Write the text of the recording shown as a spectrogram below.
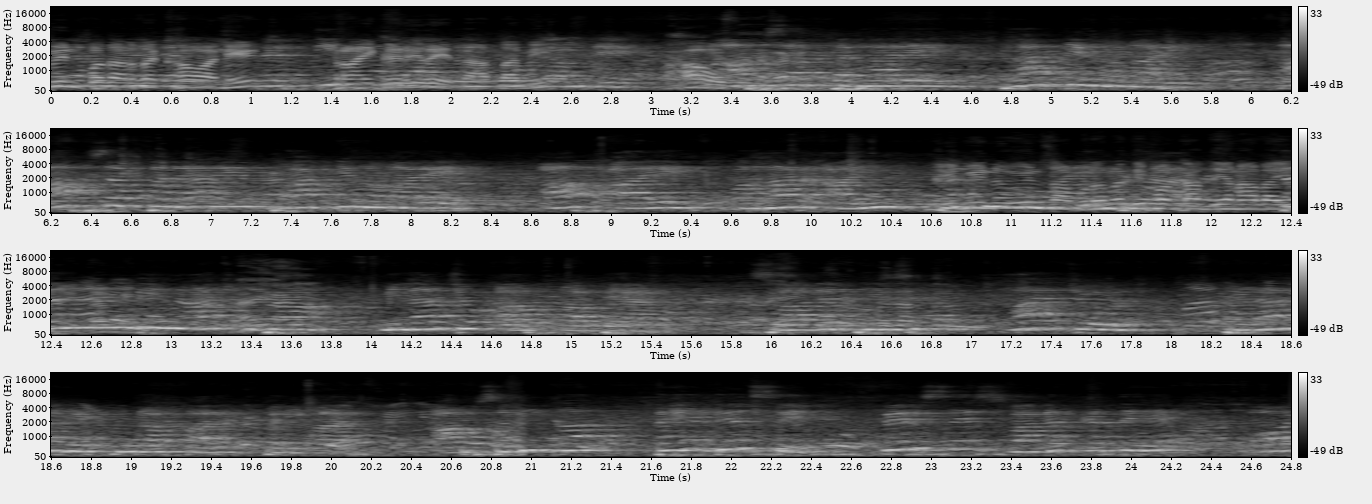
नवीन पदार्थ खावाने ट्राय करी राहत आता मी. हाव आप सब पधारे भाग्य हमारे. आप सब पधारे भाग्य हमारे. आप आए बाहर आई मी नवीन सापडलं ना ती पक्का देण्याला येईल तन भी नाच उठा मिला जो आपका प्यार. स्वागत है हाथ जोड़. खड़ा है पूरा पालक परिवार. आप सभी का तहे दिल से फिर से स्वागत करते हैं और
